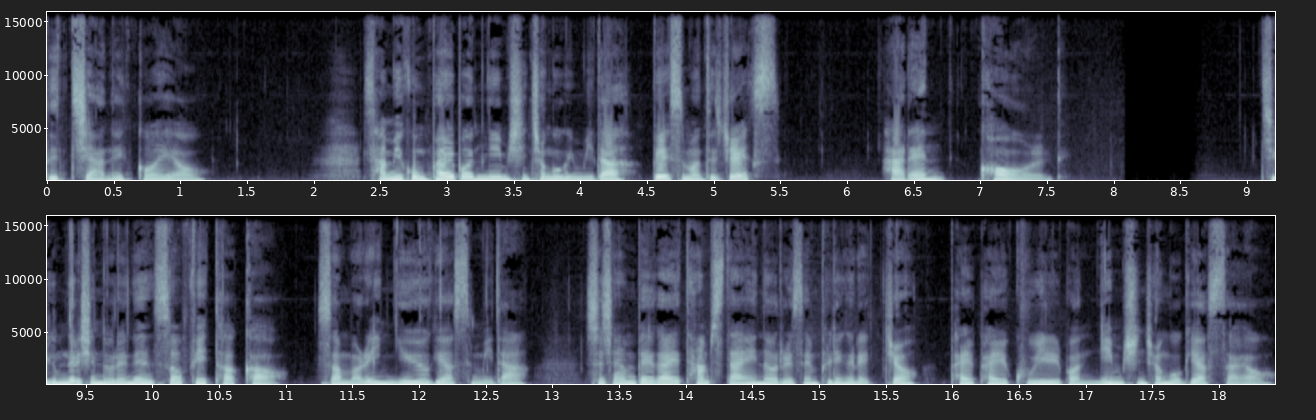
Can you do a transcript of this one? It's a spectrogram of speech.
늦지 않을 거예요. 3208번님 신청곡입니다. 베스먼트 잭스, Hot 'n Cold. 지금 들으신 노래는 Sofi Tukker, Summer in New York이었습니다. 수잔 베가의 Tom's Diner를 샘플링을 했죠. 8891번님 신청곡이었어요.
